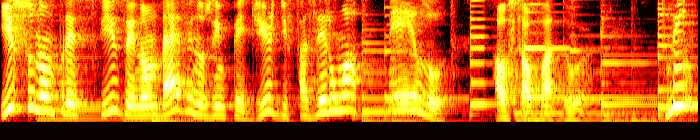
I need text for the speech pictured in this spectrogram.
Isso não precisa e não deve nos impedir de fazer um apelo ao Salvador. Nem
